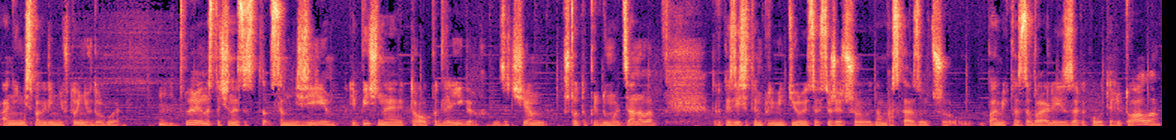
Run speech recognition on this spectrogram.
они не смогли ни в то, ни в другое. Мгм. История у нас начинается с, с амнезии, типичная тропа для игр. Зачем что-то придумывать заново? Только здесь это имплементируется в сюжет, что нам рассказывают, что память нас забрали из-за какого-то ритуала,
